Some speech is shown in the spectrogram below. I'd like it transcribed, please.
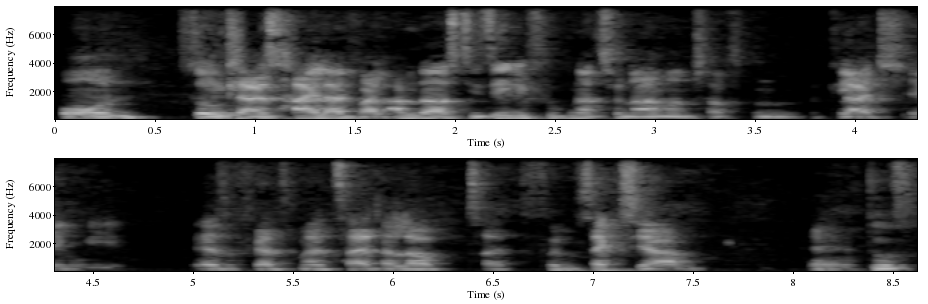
Und so ein kleines Highlight, weil anders die Segelflugnationalmannschaften begleite ich irgendwie, sofern es meine Zeit erlaubt, seit fünf, sechs Jahren. Äh, durft,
